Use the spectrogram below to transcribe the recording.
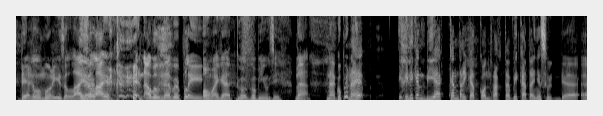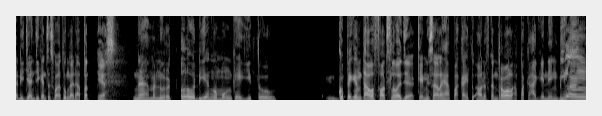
Daryl Morey is a liar, He's a liar. And I will never play. oh my god gue gue bingung sih. Nah, nah gue pengen nanya, ini kan dia kan terikat kontrak tapi katanya sudah eh, dijanjikan sesuatu nggak dapet. yes. Nah, menurut lo dia ngomong kayak gitu, gue pengen tahu thoughts lo aja. Kayak misalnya apakah itu out of control, apakah agen yang bilang,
